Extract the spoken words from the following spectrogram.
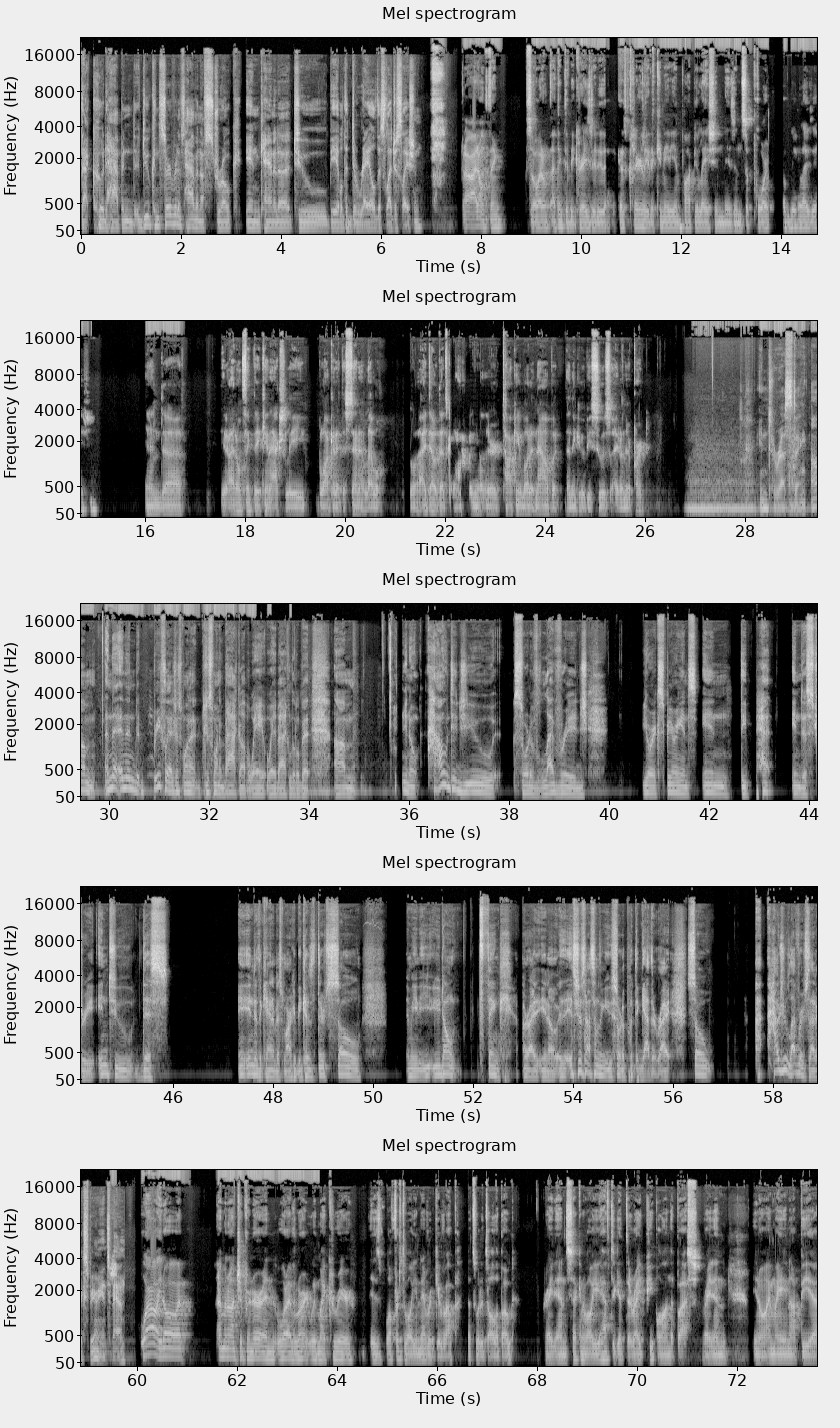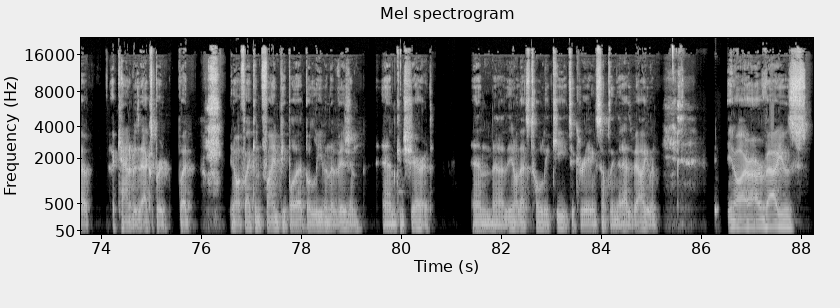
that could happen? Do conservatives have enough stroke in Canada to be able to derail this legislation? Uh, I don't think so. I don't. I think they'd be crazy to do that because clearly the Canadian population is in support of legalization, and uh, you know I don't think they can actually block it at the Senate level. I doubt that's going to happen. They're talking about it now, but I think it would be suicide on their part. Interesting. Um, and then and then briefly, I just want to just want to back up way way back a little bit. Um, you know, how did you sort of leverage your experience in the pet industry into this into the cannabis market because they're so i mean you, you don't think all right you know it's just not something you sort of put together right? So how'd you leverage that experience man? Well you know i'm an entrepreneur and what i've learned with my career is well first of all you never give up. That's what it's all about right? And second of all, you have to get the right people on the bus, right? And you know, I may not be a, a cannabis expert, but you know, if I can find people that believe in the vision and can share it, and uh, you know, that's totally key to creating something that has value. And you know, our, our values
